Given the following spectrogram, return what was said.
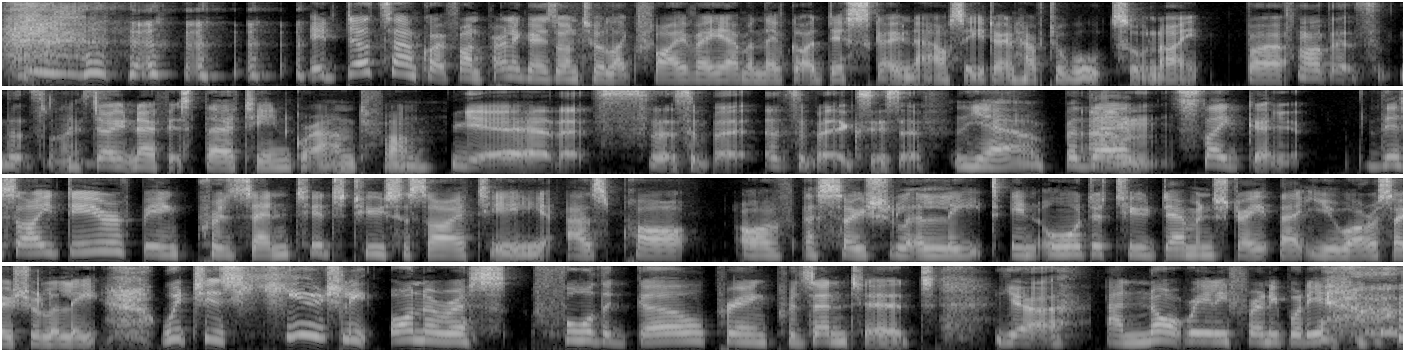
It does sound quite fun. Apparently, it goes on till like 5 a.m. and they've got a disco now, so you don't have to waltz all night. But oh, that's that's nice. don't know if it's 13 grand fun. Yeah, that's that's a bit that's a bit excessive. Yeah, but then Um, it's like this idea of being presented to society as part of a social elite in order to demonstrate that you are a social elite, which is hugely onerous for the girl being presented Yeah. and not really for anybody else.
